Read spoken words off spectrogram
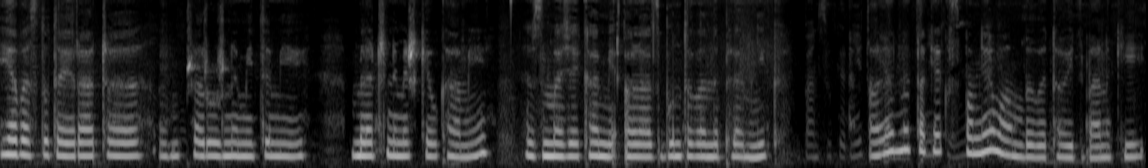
Ja Was tutaj raczę przeróżnymi tymi mlecznymi szkiełkami z maziekami ala zbuntowany plemnik. Ale no tak jak wspomniałam, były to i dzbanki,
